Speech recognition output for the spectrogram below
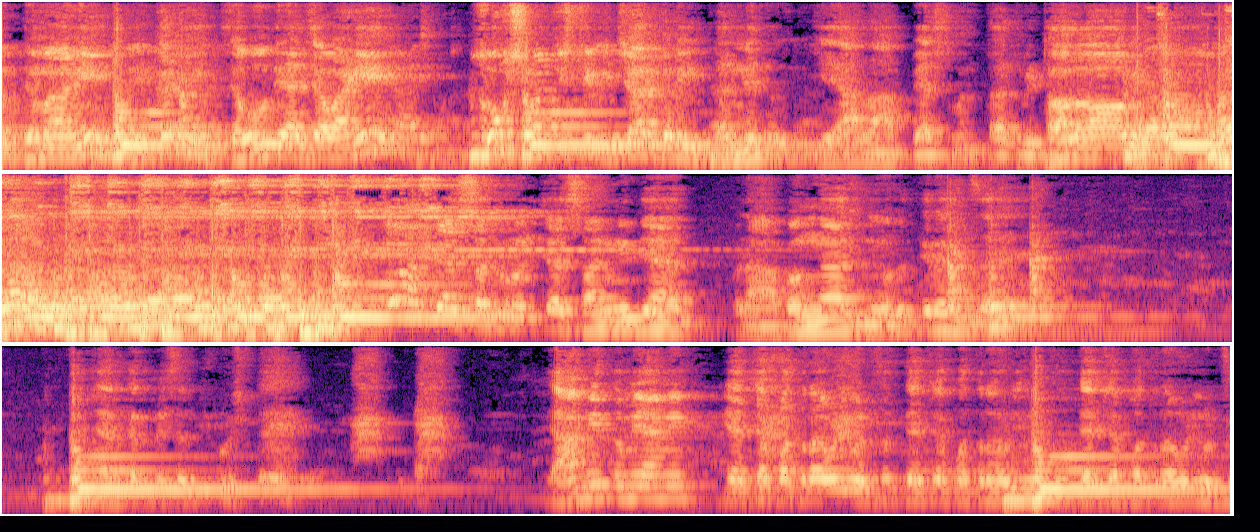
पच्चंती मध्यमा आणि चौद्याच्या वाणी सूक्ष्म दृष्टी विचार करी. धन्य याला अभ्यास म्हणतात विठाला तो सद्गुरूंच्या सान्निध्यात पण अभंगात निवृत्ती राहायचं आहे. विचार करण्यासारखी गोष्ट आहे. आम्ही तुम्ही आम्ही याच्या पत्रावळीवरच त्याच्या पत्रावळीवरच त्याच्या पत्रावळीवरच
